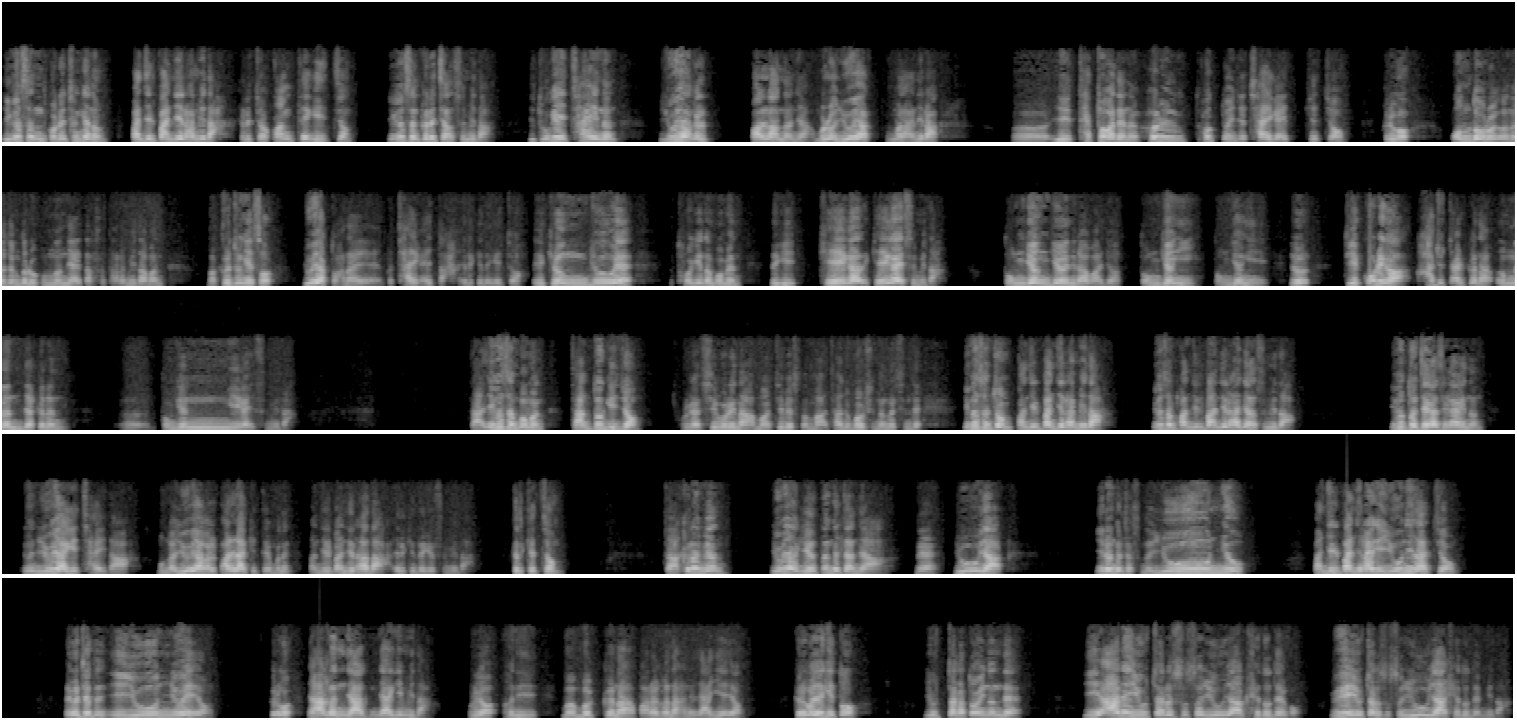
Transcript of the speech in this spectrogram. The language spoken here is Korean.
이것은 고려청자는 반질반질합니다. 그렇죠? 광택이 있죠? 이것은 그렇지 않습니다. 이 두 개의 차이는 유약을 발랐느냐, 물론 유약뿐만 아니라 어, 이 탭토가 되는 흙, 흙도 이제 차이가 있겠죠. 그리고 온도를 어느 정도로 굽느냐에 따라서 다릅니다만, 그 중에서 유약도 하나의 뭐 차이가 있다. 이렇게 되겠죠. 이 경주의 토기는 보면 여기 개가, 개가 있습니다. 동경견이라고 하죠. 동경이, 동경이. 요 뒤에 꼬리가 아주 짧거나 없는 이제 그런 어, 동경이가 있습니다. 자, 이것은 보면 장독이죠. 우리가 시골이나 뭐 집에서도 마- 자주 볼 수 있는 것인데 이것은 좀 반질반질합니다. 이것은 반질반질하지 않습니다. 이것도 제가 생각에는 이건 유약의 차이다. 뭔가 유약을 발랐기 때문에 반질반질하다. 이렇게 되겠습니다. 그렇겠죠? 자, 그러면 유약이 어떤 글자냐? 네, 유약. 이런 글자 씁니다. 윤유. 반질반질하게 윤이 났죠? 네, 어쨌든 이 윤유예요. 그리고 약은 약, 약입니다. 우리가 흔히 뭐 먹거나 바르거나 하는 약이에요. 그리고 여기 또 유자가 또 있는데 이 아래 유자를 써서 유약해도 되고 위에 유자를 써서 유약해도 됩니다.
